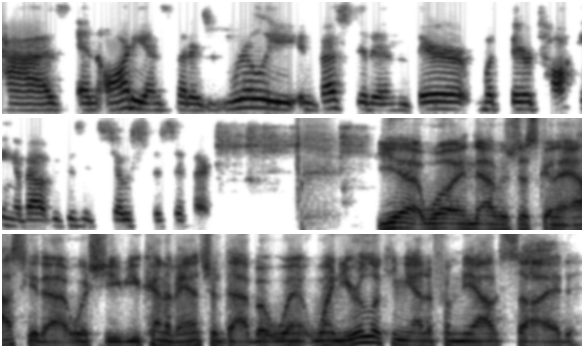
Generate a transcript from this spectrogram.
has an audience that is really invested in their what they're talking about because it's so specific. Yeah well and i was just going to ask you that which you, you kind of answered that but when, when you're looking at it from the outside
